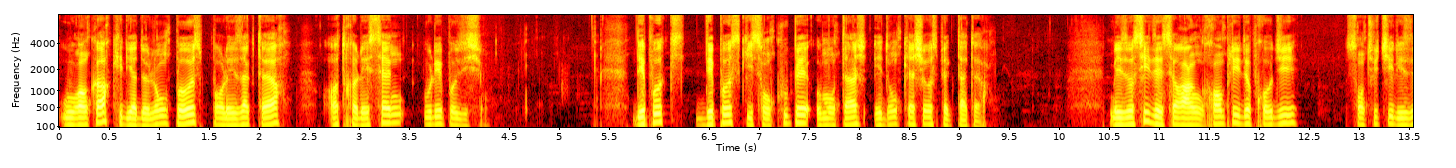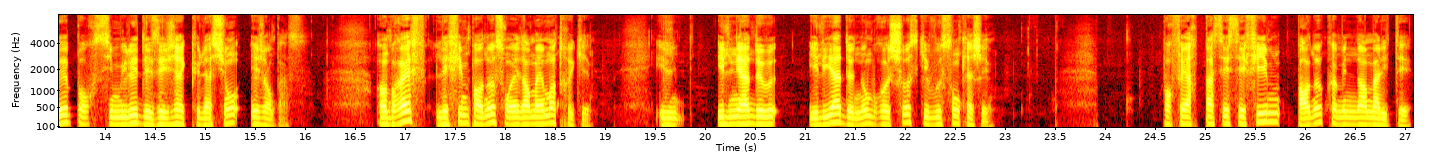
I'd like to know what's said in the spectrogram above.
ou encore qu'il y a de longues pauses pour les acteurs entre les scènes ou les positions. Des, pauses, des pauses qui sont coupées au montage et donc cachées aux spectateurs. Mais aussi des seringues remplies de produits sont utilisés pour simuler des éjaculations et j'en passe. En bref, les films porno sont énormément truqués. Il, y a de, nombreuses choses qui vous sont cachées pour faire passer ces films porno comme une normalité.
